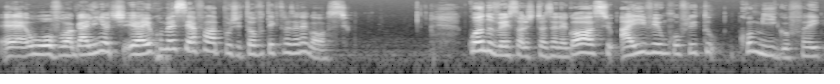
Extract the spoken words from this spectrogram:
é, o ovo, a galinha. E aí eu comecei a falar: puxa, então eu vou ter que trazer negócio. Quando veio a história de trazer negócio, aí veio um conflito comigo. Eu falei,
